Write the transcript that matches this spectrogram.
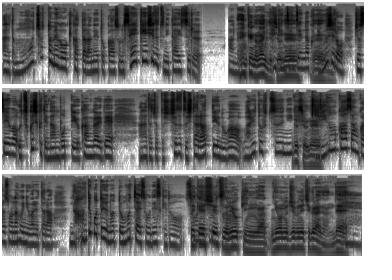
あなたもうちょっと目が大きかったらねとか、その整形手術に対する、あの、偏見がないんですよね。偏見全然なくて、ええむしろ女性は美しくてなんぼっていう考えで、あなたちょっと手術したらっていうのが割と普通に、ですよね。義理のお母さんからそんな風に言われたら、なんてこと言うのって思っちゃいそうですけど。整形手術の料金が日本の10分の1ぐらいなんで、え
